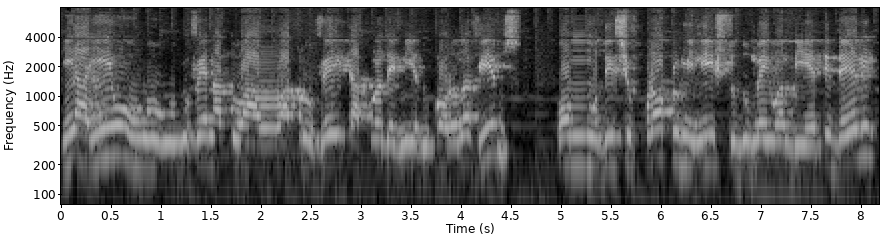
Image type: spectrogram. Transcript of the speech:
E aí o, o governo atual aproveita a pandemia do coronavírus, como disse o próprio ministro do Meio Ambiente dele,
